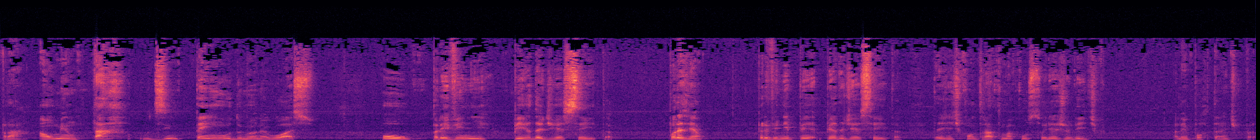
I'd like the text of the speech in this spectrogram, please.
para aumentar o desempenho do meu negócio ou prevenir perda de receita. Por exemplo, prevenir perda de receita. A gente contrata uma consultoria jurídica. Ela é importante para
